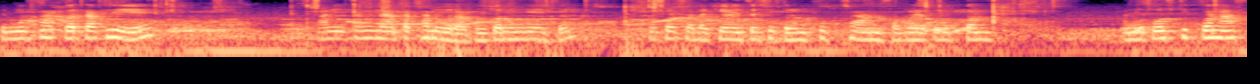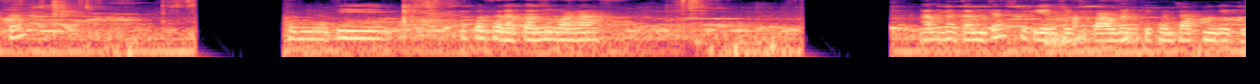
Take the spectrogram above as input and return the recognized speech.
तर मी साखर टाकली आहे. आणि चांगलं आता खालवर आपण करून घ्यायचं. उपासाला केळीचं शिकरण खूप छान सगळ्यात उत्तम आणि पौष्टिक पण असतं. तुम्ही नक्की सारा करून बघा अर्धा चमचा सुटी यांची पावडर ती पण टाकून घेते.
